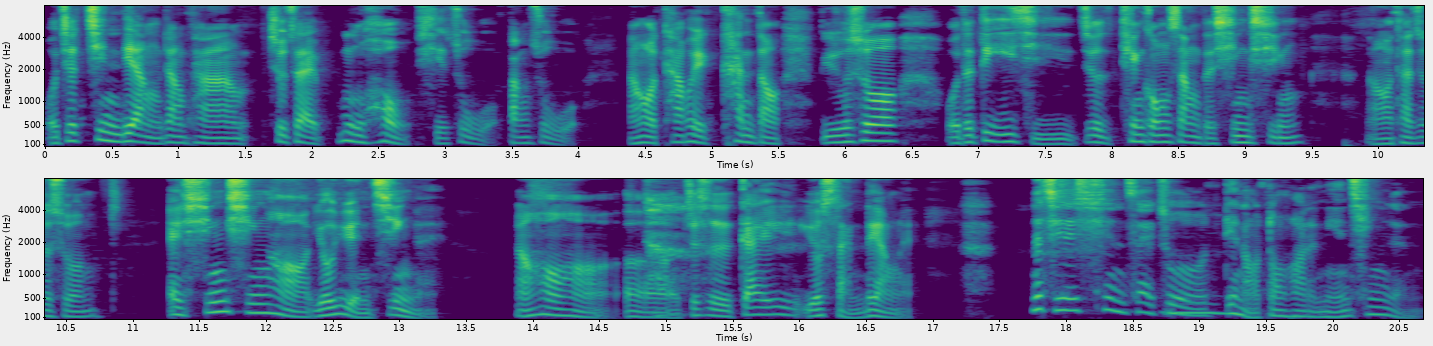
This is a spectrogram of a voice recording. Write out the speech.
我就尽量让他就在幕后协助我，帮助我。然后他会看到，比如说我的第一集就是天空上的星星，然后他就说：“哎，星星哈、哦、有远近哎，然后哈呃 就是该有闪亮哎。”那其实现在做电脑动画的年轻人，嗯、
